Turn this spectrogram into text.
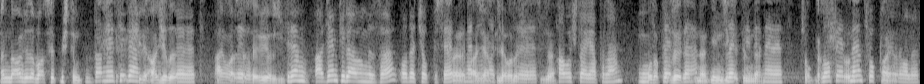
Ben daha önce de bahsetmiştim. Dan eti de- ekşili, acılı Evet. ne varsa acılı. seviyoruz. Bir de acem pilavımız var. O da çok güzel. Evet, Mehmet acem ona pilavı da çok sever. güzel. Havuçla yapılan. O da incikle kuzu pilav. etinden, incik Kuzu etinden. Evet. Çok yakışıyor o da. etinden çok güzel Aynen. olur.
